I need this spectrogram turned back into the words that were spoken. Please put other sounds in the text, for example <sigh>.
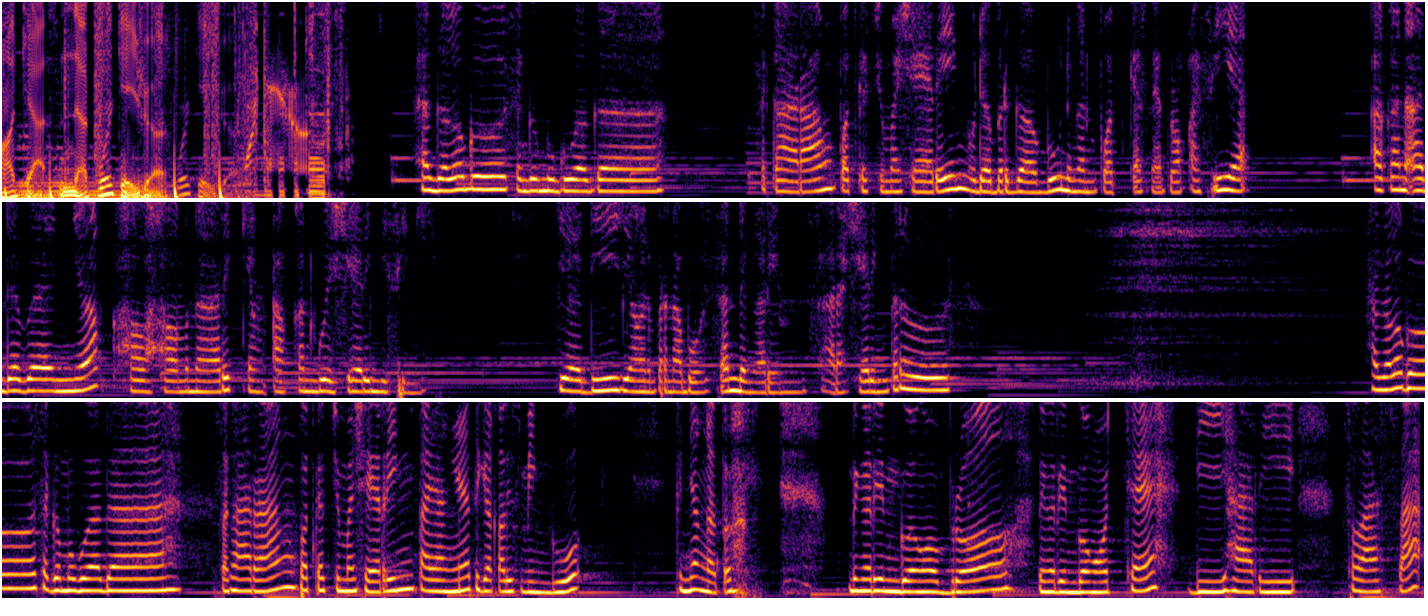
Podcast Network Asia. Network. Haga logo, segemu gua. Sekarang podcast cuma sharing udah bergabung dengan podcast Network Asia. Akan ada banyak hal-hal menarik yang akan gue sharing di sini. Jadi jangan pernah bosan dengerin Sarah sharing terus. Haga logo, segemu gua ga. Sekarang podcast cuma sharing tayangnya tiga kali seminggu. Kenyang gak tuh? <laughs> dengerin gua ngobrol, dengerin gua ngoceh di hari Selasa,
